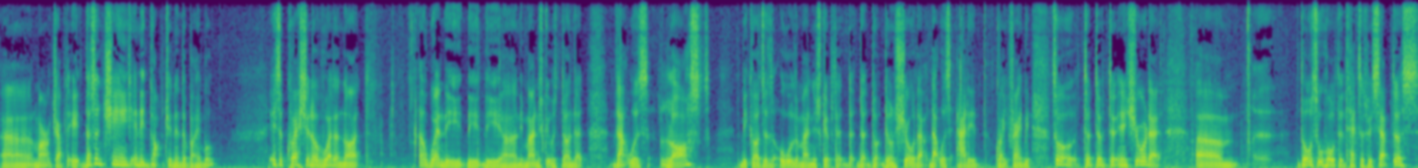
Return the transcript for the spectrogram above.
uh, Mark chapter 8 doesn't change any doctrine in the Bible. It's a question of whether or not uh, when the the the, uh, the manuscript was done that that was lost because it's older manuscripts that, that, that don't, don't, show that that was added quite frankly so to, to, to ensure that um, those who hold to the Textus Receptus,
